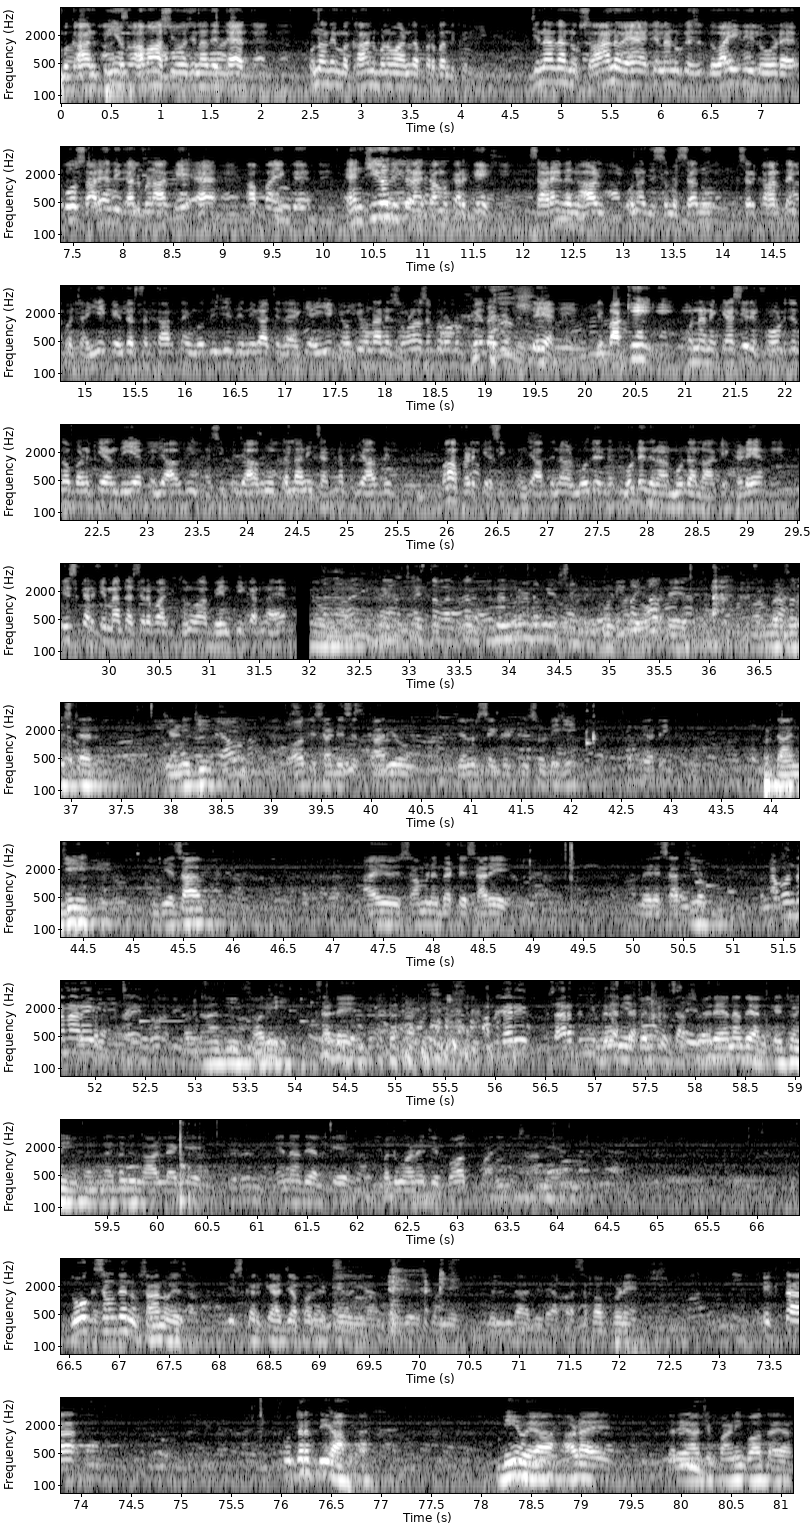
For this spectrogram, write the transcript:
ਮਕਾਨ ਪੀਐਮ ਆਵਾਸ ਯੋਜਨਾ ਦੇ ਤਹਿਤ ਉਹਨਾਂ ਦੇ ਮਕਾਨ ਬਣਵਾਉਣ ਦਾ ਪ੍ਰਬੰਧ ਕਰੀਏ। ਜਿਨ੍ਹਾਂ ਦਾ ਨੁਕਸਾਨ ਹੋਇਆ ਹੈ, ਜਿਨ੍ਹਾਂ ਨੂੰ ਕਿਸੇ ਦਵਾਈ ਦੀ ਲੋੜ ਹੈ, ਉਹ ਸਾਰਿਆਂ ਦੀ ਗੱਲ ਬਣਾ ਕੇ, ਇਹ ਆਪਾਂ ਇੱਕ ਐਨਜੀਓ ਦੀ ਤਰ੍ਹਾਂ ਕੰਮ ਕਰਕੇ ਸਾਰਿਆਂ ਦੇ ਨਾਲ ਉਹਨਾਂ ਦੀ ਸਮੱਸਿਆ ਨੂੰ ਸਰਕਾਰ ਤੱਕ ਪਹੁੰਚਾਈਏ, ਕੇਂਦਰ ਸਰਕਾਰ ਤਾਈਂ ਮੋਦੀ ਜੀ ਦੀ ਨਿਗਾਹ 'ਚ ਲੈ ਕੇ ਆਈਏ, ਕਿਉਂਕਿ ਉਹਨਾਂ ਨੇ 1600 ਕਰੋੜ ਰੁਪਏ ਦਾ ਜੇ ਦਿੱਤੇ ਹੈ, ਤੇ ਬਾਕੀ ਉਹਨਾਂ ਨੇ ਕਿਹਾ ਸੀ ਰਿਪੋਰਟ ਜਦੋਂ ਬਣ ਕੇ ਆਂਦੀ ਹੈ, ਪੰਜਾਬ ਦੀ, ਅਸੀਂ ਪੰਜਾਬ ਨੂੰ ਇਕੱਲਾ ਨਹੀਂ ਛੱਡਣਾ, ਪੰਜਾਬ ਦੇ ਬਾਹ ਫੜ ਕੇ ਅਸੀਂ ਪੰਜਾਬ ਦੇ ਨਾਲ ਮੋਢੇ ਮੋਢੇ ਦੇ ਨਾਲ ਮੋਢਾ ਲਾ ਕੇ ਖੜੇ ਆ ਇਸ ਕਰਕੇ ਮੈਂ ਤਾਂ ਸਿਰਫ ਅੱਜ ਤੁਹਾਨੂੰ ਆ ਬੇਨਤੀ ਕਰਨਾ ਹੈ ਫਾਰਮਰ ਮਿਨਿਸਟਰ ਜੈਣੀ ਜੀ ਬਹੁਤ ਹੀ ਸਾਡੇ ਸਤਿਕਾਰਯੋਗ ਜਨਰਲ ਸੈਕਟਰੀ ਸੋਢੀ ਜੀ ਪ੍ਰਧਾਨ ਜੀ ਜੀ ਸਾਹਿਬ ਆਏ ਹੋਏ ਸਾਹਮਣੇ ਬੈਠੇ ਸਾਰੇ ਮੇਰੇ ਸਾਥੀਓ ਵੰਦਨਾ ਰਹੇਗੀ ਪ੍ਰਧਾਨ ਜੀ ਸੌਰੀ ਸਾਡੇ ਅਬ ਜਾਰੀ ਸਾਰਾ ਦਿਨ ਨਹੀਂ, ਨਹੀਂ, ਬਿਲਕੁਲ ਸਰ ਸਵੇਰੇ ਇਹਨਾਂ ਦੇ ਹਲਕੇ ਚੋਂ ਹੀ ਬੰਦਨਾ ਜੀ ਨੂੰ ਨਾਲ ਲੈ ਕੇ ਇਹਨਾਂ ਦੇ ਹਲਕੇ ਬਲੂਆਣੇ 'ਚ ਬਹੁਤ ਭਾਰੀ ਨੁਕਸਾਨ ਹੋਇਆ। ਦੋ ਕਿਸਮ ਦੇ ਨੁਕਸਾਨ ਹੋਏ ਸਰ ਜਿਸ ਕਰਕੇ ਅੱਜ ਆਪਾਂ ਇਕੱਠੇ ਹੋਏ ਹਾਂ ਤੇ ਇਸ ਬੰਦੇ ਮਿਲਣ ਦਾ ਜਿਹੜੇ ਆਪਾਂ ਸਬਬ ਬਣੇ। ਇੱਕ ਤਾਂ ਕੁਦਰਤ ਦੀ ਆਫਤ ਮੀਂਹ ਹੋਇਆ ਹੜ੍ਹ ਆਏ ਦਰਿਆ 'ਚ ਪਾਣੀ ਬਹੁਤ ਆਇਆ।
